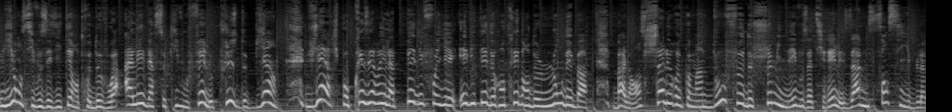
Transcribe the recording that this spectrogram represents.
Lion, si vous hésitez entre deux voies, allez vers ce qui vous fait le plus de bien. Vierge, pour préserver la paix du foyer, évitez de rentrer dans de longs débats. Balance, chaleureux comme un doux feu de cheminée, vous attirez les âmes sensibles.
